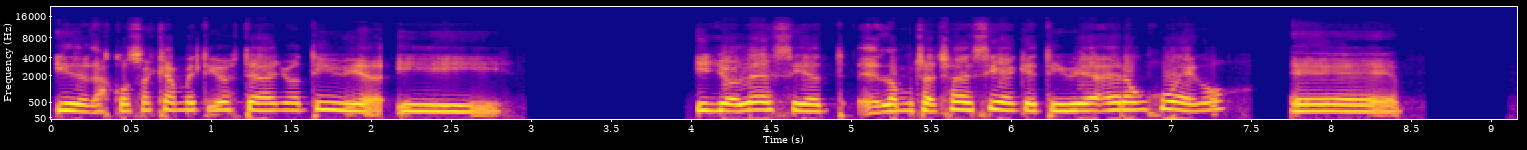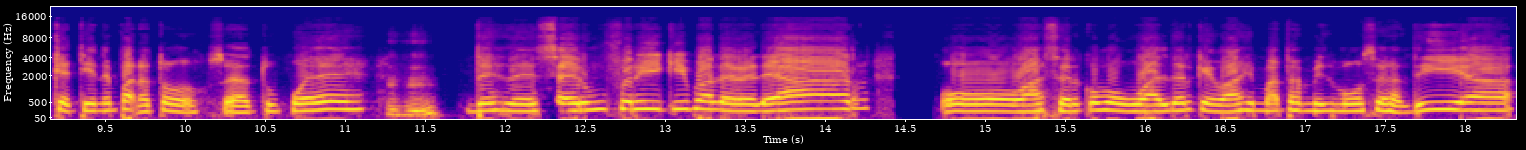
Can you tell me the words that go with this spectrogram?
y de las cosas que han metido este año a Tibia y y yo le decía, la muchacha decía que Tibia era un juego eh, que tiene para todo. O sea, tú puedes desde ser un friki para levelear o hacer como Walder que vas y matas mil voces al día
